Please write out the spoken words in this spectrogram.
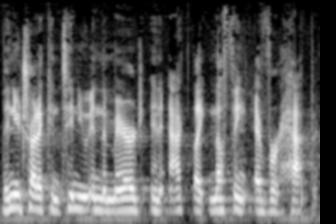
then you try to continue in the marriage and act like nothing ever happened.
